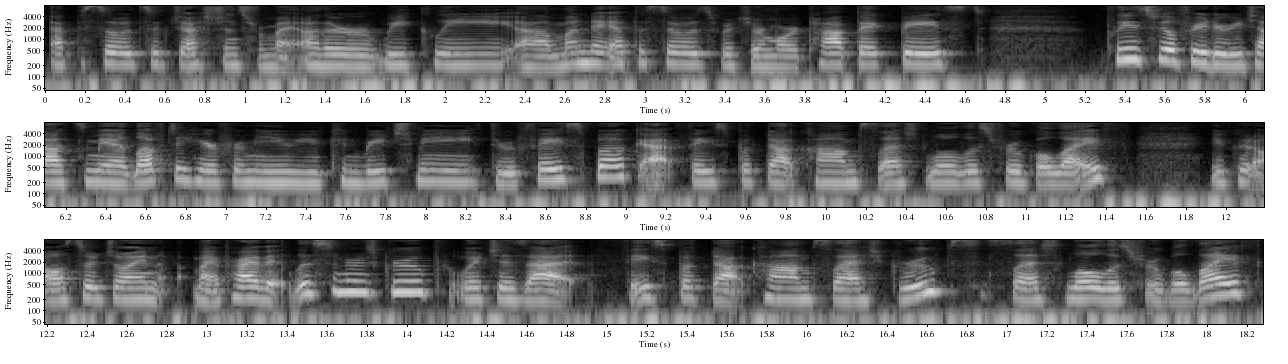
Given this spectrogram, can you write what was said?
episode suggestions for my other weekly uh, Monday episodes, which are more topic based, please feel free to reach out to me. I'd love to hear from you. You can reach me through Facebook at facebook.com slash Lola's Frugal Life. You could also join my private listeners group, which is at facebook.com slash groups slash Lola's Frugal Life.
